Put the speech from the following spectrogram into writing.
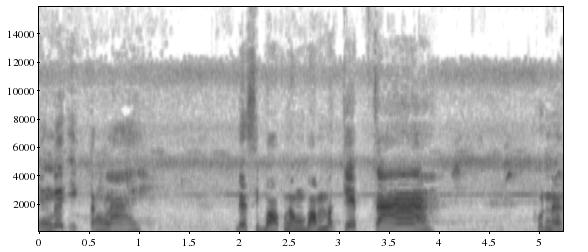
ยังเหลืออีกตั้งหลาย เดี๋ยวสิบอกน้องบอมมาเก็บจ้าพุ่นนะ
